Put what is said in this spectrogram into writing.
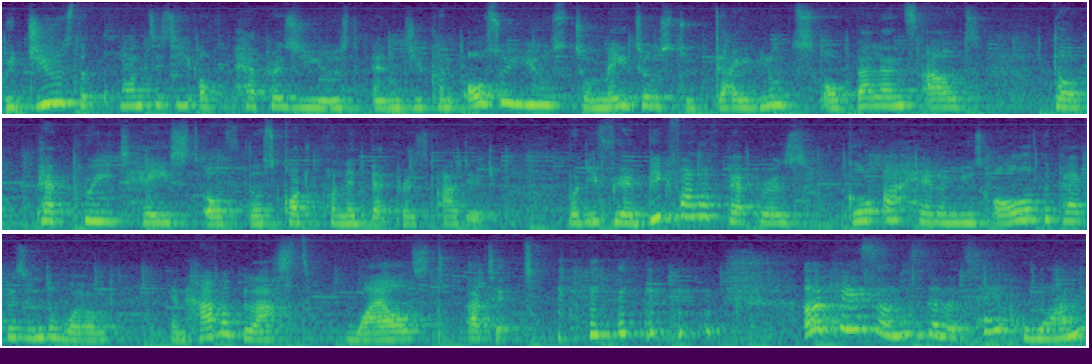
reduce the quantity of peppers used and you can also use tomatoes to dilute or balance out the peppery taste of the scotch bonnet peppers added. But if you're a big fan of peppers, go ahead and use all of the peppers in the world and have a blast whilst at it. okay, so I'm just gonna take one.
